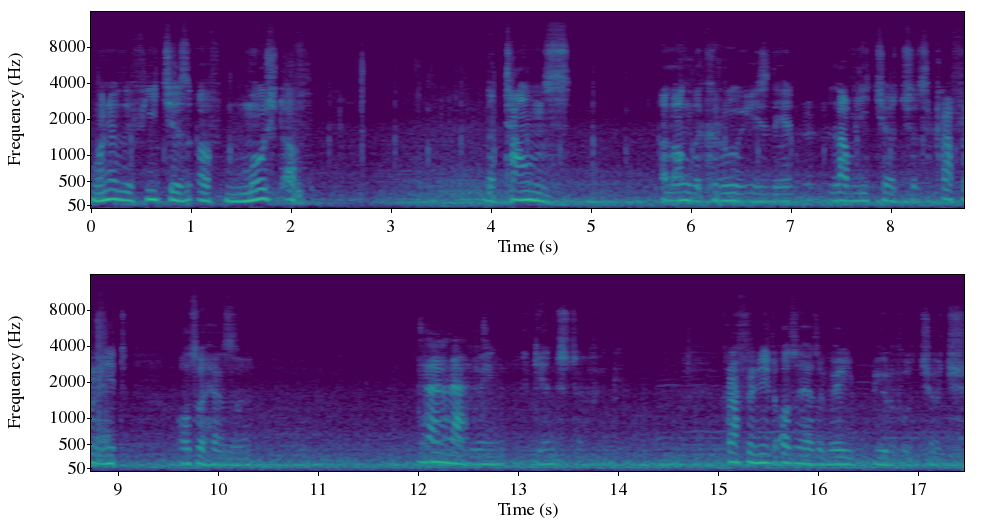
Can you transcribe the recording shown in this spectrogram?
one of the features of most of the towns along the Karoo is the lovely churches. Graaff-Reinet also has a. Turn left. going against traffic? Graaff-Reinet also has a very beautiful church.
